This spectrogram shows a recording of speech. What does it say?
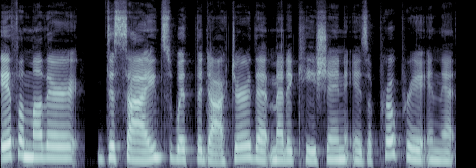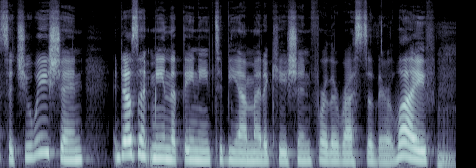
If a mother decides with the doctor that medication is appropriate in that situation, it doesn't mean that they need to be on medication for the rest of their life. Mm.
